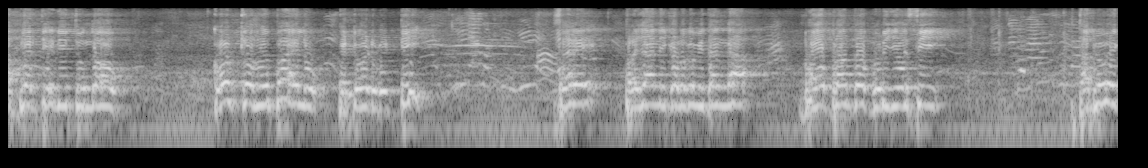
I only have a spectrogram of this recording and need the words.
అభ్యర్థి ఏదైతుందో కోట్ల రూపాయలు పెట్టుబడి పెట్టి సరే ప్రజానికి ఒక విధంగా భయభ్రాంతో గురి చేసి తప్పిపోయి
